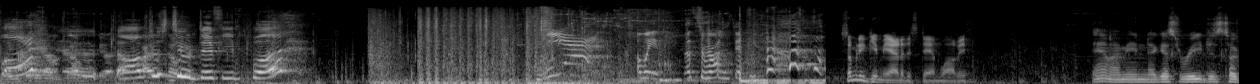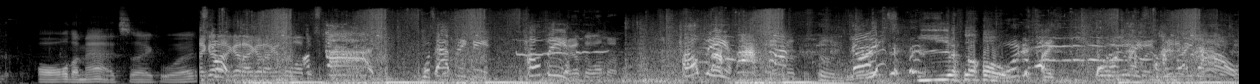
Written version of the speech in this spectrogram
god! No, I'm just too diffy, but. Yeah! Oh wait, that's the wrong thing. Somebody get me out of this damn lobby. Damn, I mean, I guess Reed just took all the mats. Like, what? I got it, I got it, I got it, I got the llama. Ah! What's happening to me? Help me! I got the llama. Help me! Guys! Yo! What is my right now?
